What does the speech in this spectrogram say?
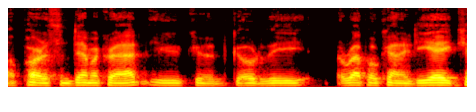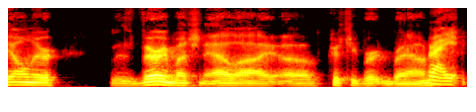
uh, partisan Democrat. You could go to the Arapahoe County DA, Kellner, who is very much an ally of Kristi Burton Brown. Right.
